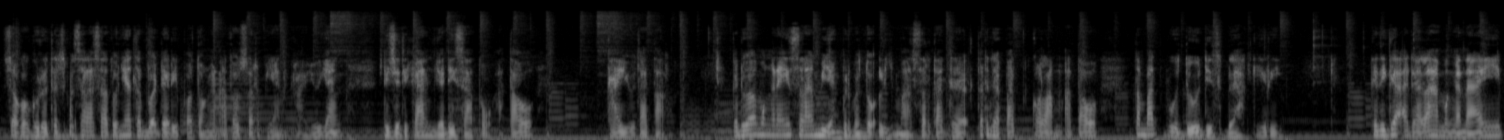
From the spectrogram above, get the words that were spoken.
Soko guru tersebut salah satunya terbuat dari potongan atau serpian kayu yang dijadikan menjadi satu atau kayu tatal. Kedua mengenai serambi yang berbentuk lima serta terdapat kolam atau tempat wudhu di sebelah kiri. Ketiga adalah mengenai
